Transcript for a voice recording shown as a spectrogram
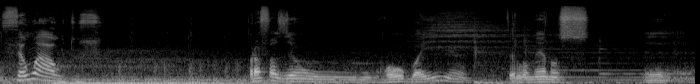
são altos. Para fazer um roubo aí, pelo menos é,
